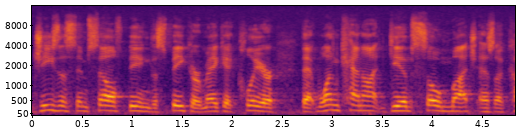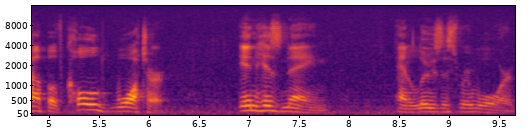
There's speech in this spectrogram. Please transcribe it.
Jesus Himself being the speaker, make it clear that one cannot give so much as a cup of cold water in His name and loses reward.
